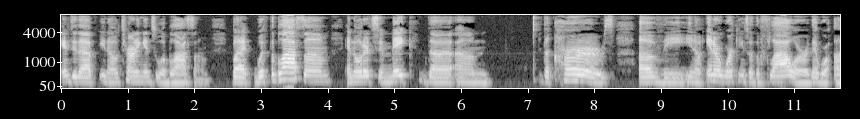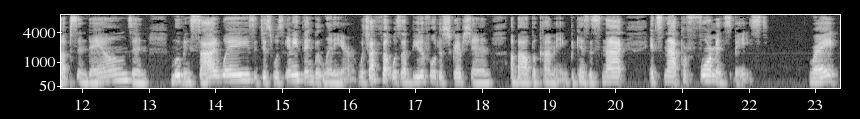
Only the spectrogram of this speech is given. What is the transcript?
ended up, you know, turning into a blossom. But with the blossom, in order to make the um, the curves of the you know inner workings of the flower. There were ups and downs and moving sideways. It just was anything but linear which i felt was a beautiful description about becoming because it's not it's not performance based right?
